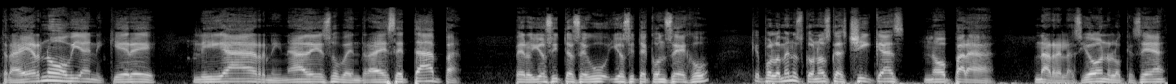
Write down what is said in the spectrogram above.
traer novia, ni quiere ligar, ni nada de eso, vendrá a esa etapa. Pero yo sí te aseguro, yo sí te aconsejo que por lo menos conozcas chicas, no para una relación o lo que sea,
